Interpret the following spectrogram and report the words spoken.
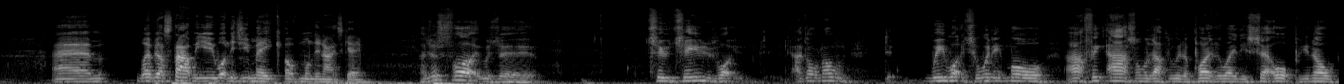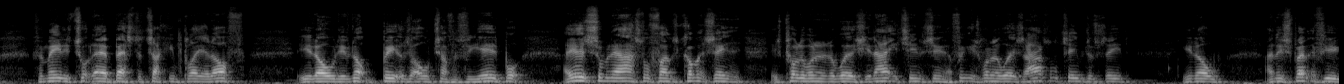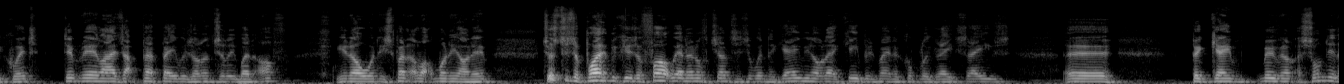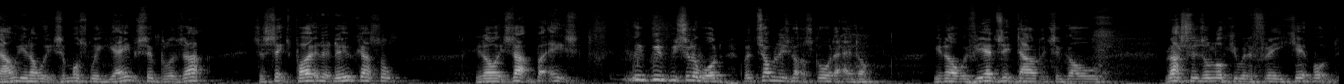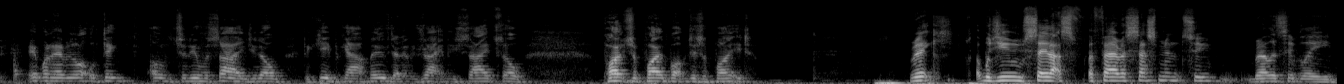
Um, Webby, I'll start with you. What did you make of Monday night's game? I just thought it was uh, two teams. What I don't know. We wanted to win it more. I think Arsenal was happy with the point the way they set up. You know, for me, they took their best attacking player off. You know, they've not beat us at Old Trafford for years. But I heard some of the Arsenal fans comment saying it's probably one of the worst United teams seen. I think it's one of the worst Arsenal teams I've seen. You know, and they spent a few quid. Didn't realise that Pepe was on until he went off. You know, when they spent a lot of money on him. Just disappointed because I thought we had enough chances to win the game. You know, their keeper's made a couple of great saves. Uh, big game moving on to Sunday now. You know, it's a must-win game. Simple as that. It's a six-pointer at Newcastle. You know, it's that. But it's we, we, we should have won. But somebody's got to score the header. You know, if he heads it down, it's a goal. Rashford's unlucky with a free kick, but it went a little dink onto the other side. You know, the keeper can't move. Then it was right on his side. So points a point, but I'm disappointed. Rick, would you say that's a fair assessment to relatively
